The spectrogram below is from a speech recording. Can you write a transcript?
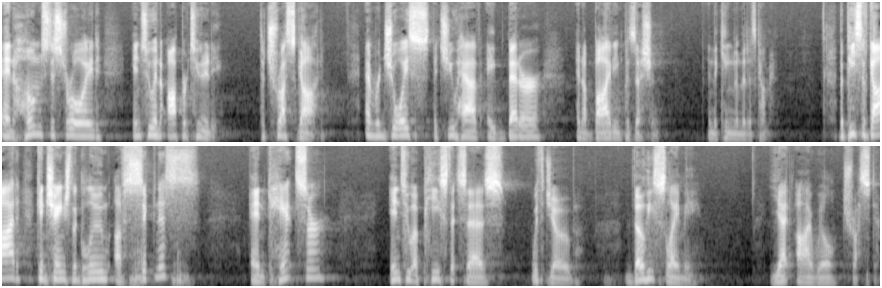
and homes destroyed into an opportunity to trust God and rejoice that you have a better and abiding possession in the kingdom that is coming. The peace of God can change the gloom of sickness and cancer into a peace that says, with Job, though he slay me, yet I will trust him.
